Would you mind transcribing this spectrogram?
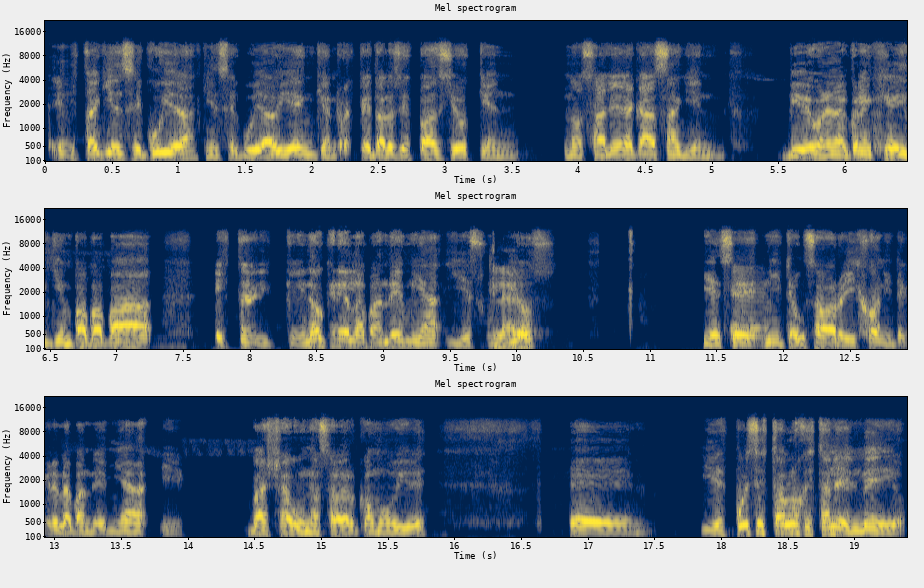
está quien se cuida, quien se cuida bien, quien respeta los espacios, quien no sale de la casa, quien vive con el alcohol en gel, quien pa, pa, pa. Está el que no cree en la pandemia y es un Claro. dios. Y ese Claro. ni te usa barbijo, ni te cree la pandemia, y vaya uno a saber cómo vive. Eh, y después están los que están en el medio,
